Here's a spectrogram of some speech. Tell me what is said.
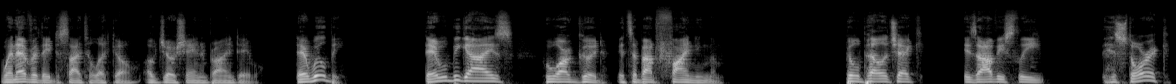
whenever they decide to let go of Joe Schoen and Brian Daboll. There will be. There will be guys who are good. It's about finding them. Bill Belichick is obviously historic.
